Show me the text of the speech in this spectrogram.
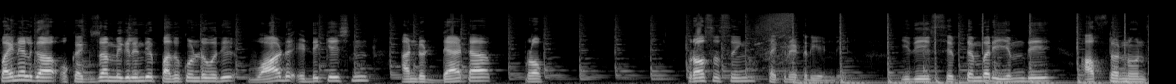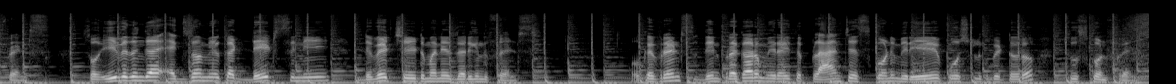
ఫైనల్గా ఒక ఎగ్జామ్ మిగిలింది పదకొండవది ward education and data pro processing secretary అండి. ఇది సెప్టెంబర్ ఎనిమిది ఆఫ్టర్నూన్ ఫ్రెండ్స్. సో ఈ విధంగా ఎగ్జామ్ యొక్క డేట్స్ని డివైడ్ చేయడం అనేది జరిగింది ఫ్రెండ్స్. ఓకే ఫ్రెండ్స్ దీని ప్రకారం మీరైతే ప్లాన్ చేసుకొని మీరు ఏ పోస్టులకు పెట్టారో చూసుకోండి ఫ్రెండ్స్.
